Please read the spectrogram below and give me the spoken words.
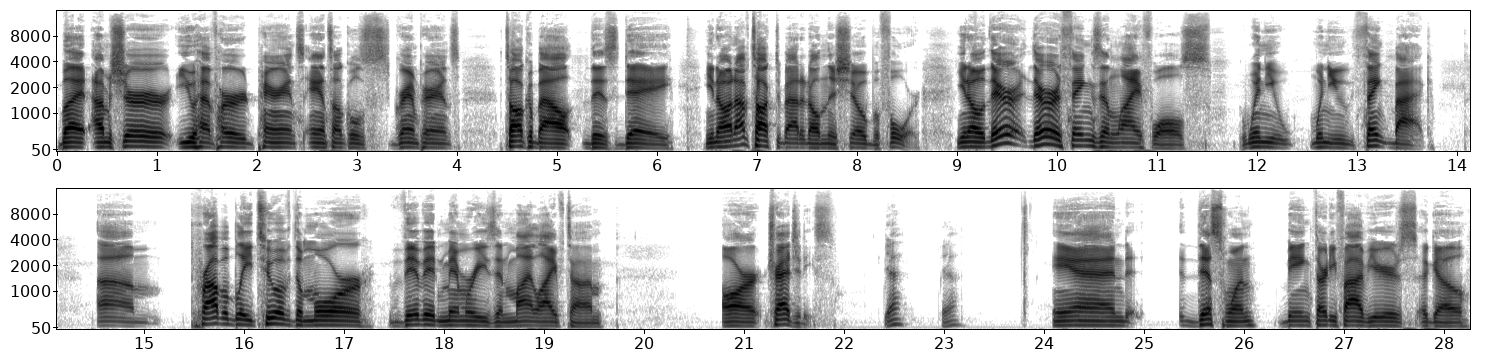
But I'm sure you have heard parents, aunts, uncles, grandparents talk about this day. You know, and I've talked about it on this show before. You know, there there are things in life, Walls, when you when you think back, um, probably two of the more vivid memories in my lifetime are tragedies. Yeah. Yeah. And this one being 35 years ago,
